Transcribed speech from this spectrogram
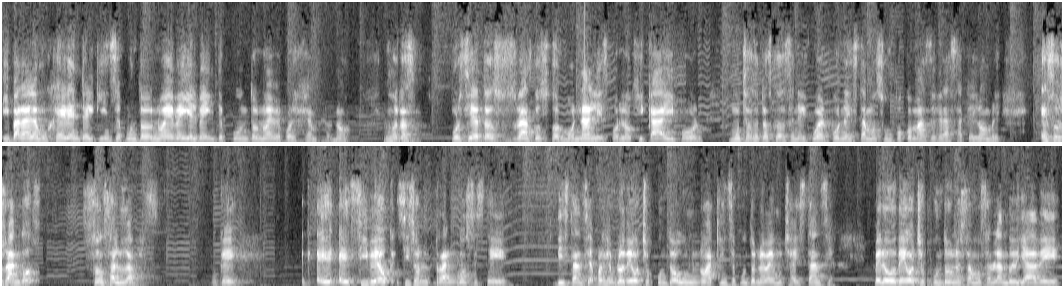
Y para la mujer, entre el 15.9 y el 20.9, por ejemplo, ¿no? Nosotros por ciertos rasgos hormonales, por lógica y por muchas otras cosas en el cuerpo, necesitamos un poco más de grasa que el hombre. Esos rangos son saludables, ¿ok? Eh, eh, sí veo que sí son rangos, este, distancia, por ejemplo, de 8.1 a 15.9 hay mucha distancia, pero de 8.1 estamos hablando ya de,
